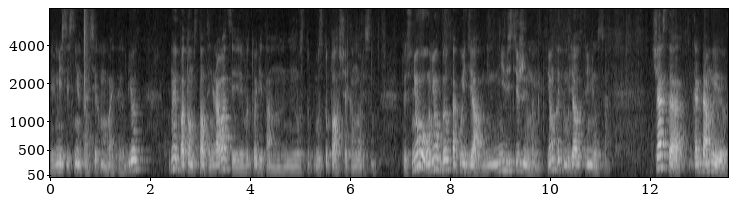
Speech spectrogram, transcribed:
вместе с ним там всех это бьет, ну и потом стал тренироваться и в итоге там выступал с Чаком Норрисом. То есть у него, у него был такой идеал, недостижимый, и он к этому идеалу стремился. Часто, когда мы,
